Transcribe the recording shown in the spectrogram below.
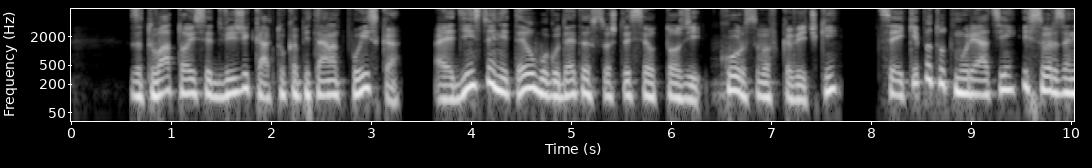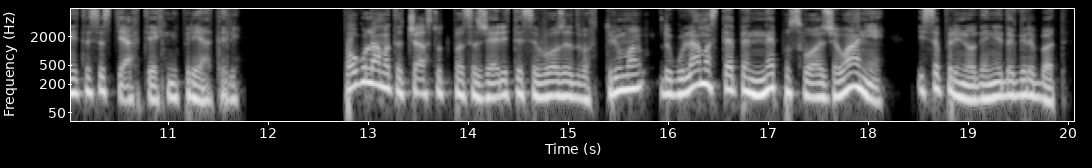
Затова той се движи както капитанът поиска, а единствените облагодетелстващи се от този курс в кавички са екипът от моряци и свързаните с тях техни приятели. По-голямата част от пасажирите се возят в трюма до голяма степен не по свое желание и са принудени да гребат.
